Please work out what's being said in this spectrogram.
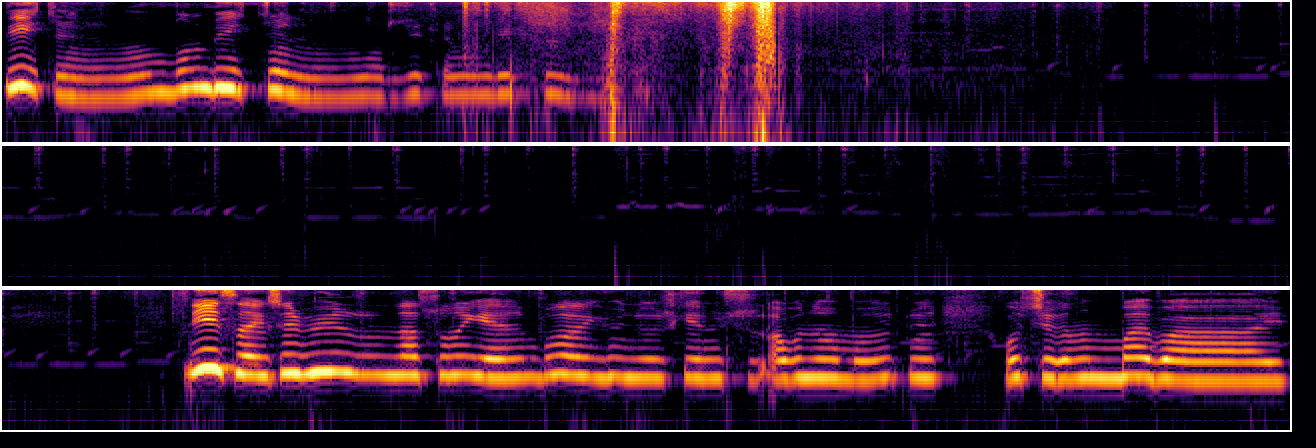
Büyük dönüyorum. Bunu büyük dönüyorum. Bu arada cidden bunu büyük dönüyorum. Neyse arkadaşlar daha sonuna gelelim. Bu videoyu gelmişsiniz. Abone olmayı unutmayın. Hoşçakalın. Bay bay.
